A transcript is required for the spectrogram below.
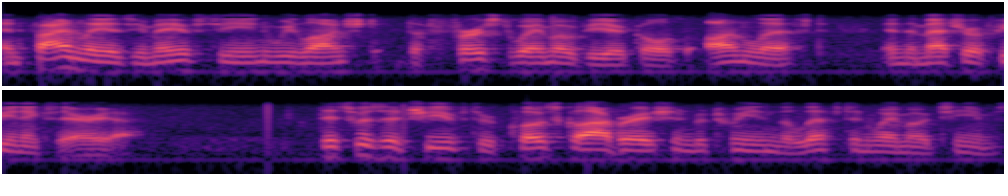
And finally, as you may have seen, we launched the first Waymo vehicles on Lyft in the Metro Phoenix area. This was achieved through close collaboration between the Lyft and Waymo teams,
